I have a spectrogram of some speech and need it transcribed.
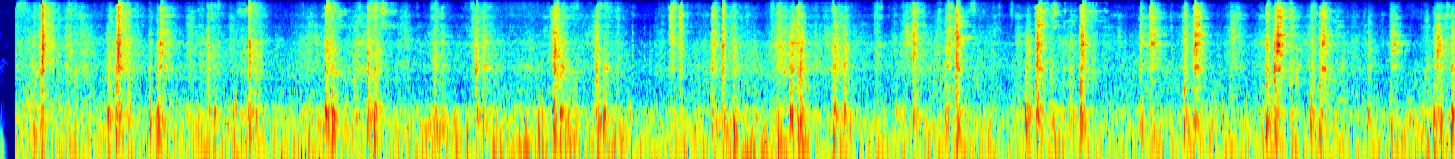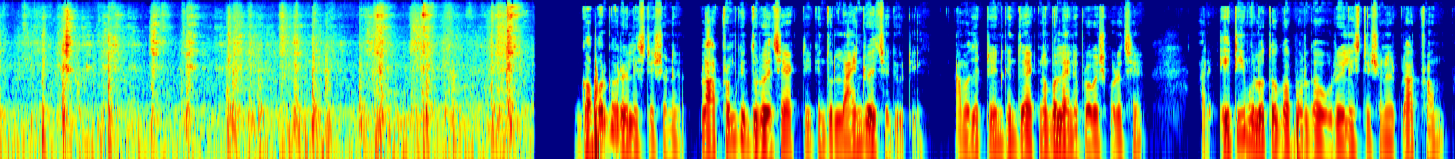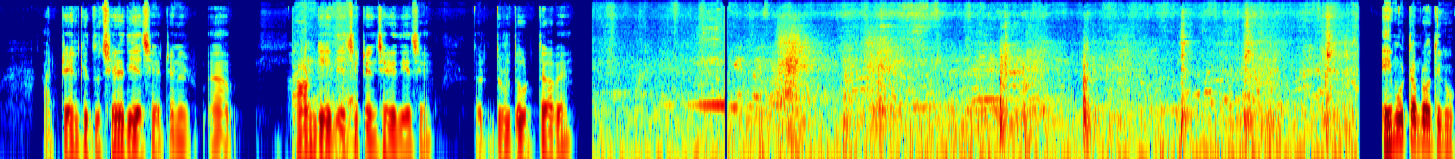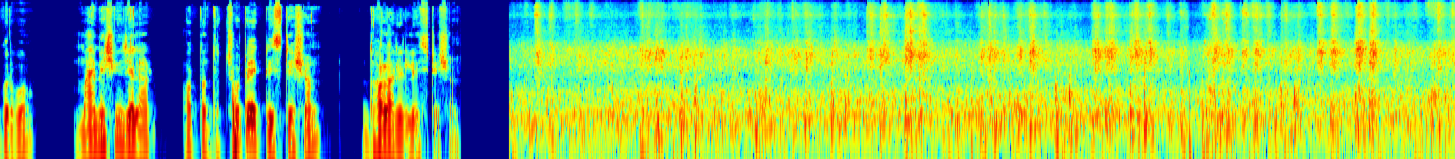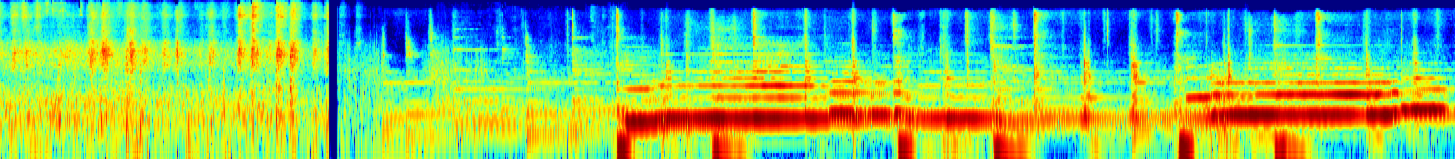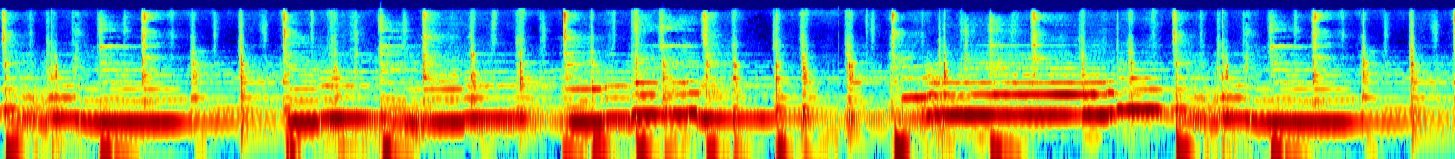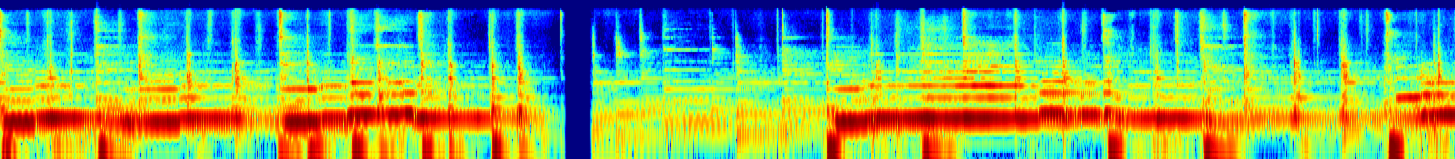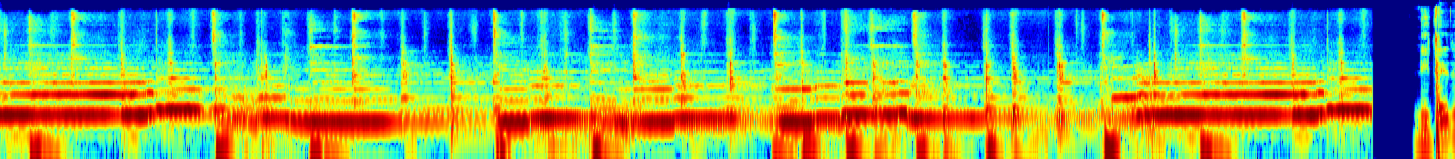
Gafargaon rail স্টেশনে প্ল্যাটফর্ম কিন্তু রয়েছে একটি, কিন্তু লাইন রয়েছে দুটি আমাদের ট্রেন কিন্তু এক নম্বর লাইনে প্রবেশ করেছে। আর এটি মূলত গফরগাঁও রেল স্টেশনের প্ল্যাটফর্ম। আর ট্রেন কিন্তু ছেড়ে দিয়েছে, ট্রেনের হর্ন দিয়ে দিয়েছে, ট্রেন ছেড়ে দিয়েছে। তো দ্রুত উঠতে হবে। এই মুহূর্তে আমরা অতিক্রম করব ময়মনসিংহ জেলার অত্যন্ত ছোট একটি স্টেশন, ধলা রেলওয়ে স্টেশন।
